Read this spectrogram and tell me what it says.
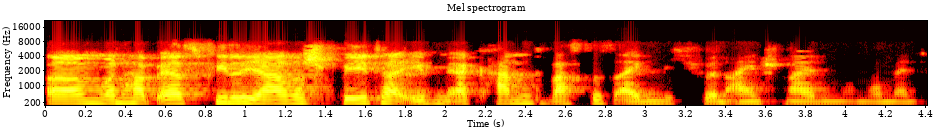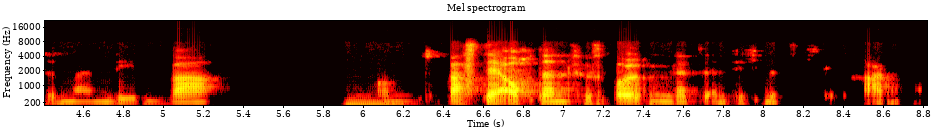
Ähm, und habe erst viele Jahre später eben erkannt, was das eigentlich für ein einschneidender Moment in meinem Leben war Hm. und was der auch dann für Folgen letztendlich mit sich getragen hat.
